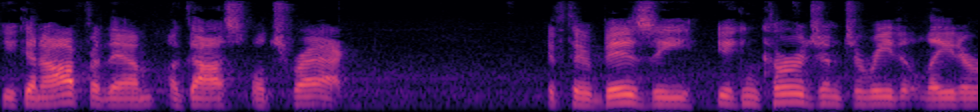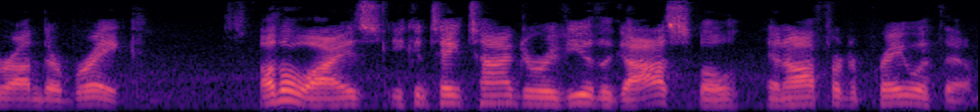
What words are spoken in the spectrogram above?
you can offer them a gospel tract. If they're busy, you can encourage them to read it later on their break. Otherwise, you can take time to review the gospel and offer to pray with them.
